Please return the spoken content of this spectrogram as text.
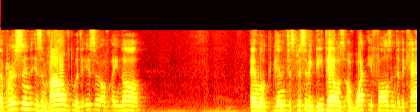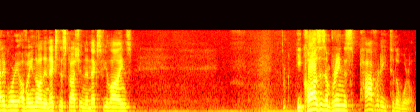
a person is involved with the isser of oina, and we'll get into specific details of what it falls into the category of Ainah in the next discussion, the next few lines. He causes and brings poverty to the world.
